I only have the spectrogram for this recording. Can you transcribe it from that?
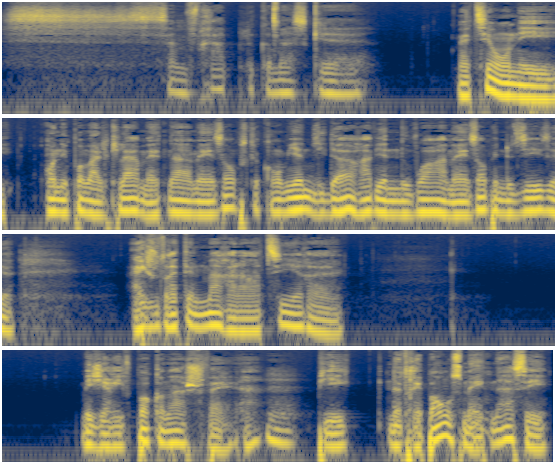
Ça me frappe, là, comment est-ce que... Mais tu sais, on est, on est pas mal clair maintenant à la maison, parce que combien de leaders hein, viennent nous voir à la maison et nous disent euh, Hey, je voudrais tellement ralentir, euh, mais j'y arrive pas, comment je fais? Hein? Mm. Puis notre réponse maintenant, c'est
